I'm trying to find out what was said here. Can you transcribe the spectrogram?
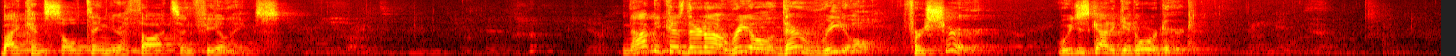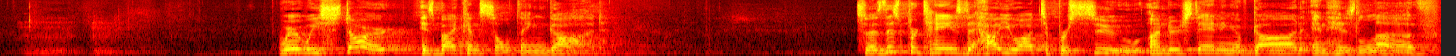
by consulting your thoughts and feelings. Not because they're not real, they're real for sure. We just got to get ordered. Where we start is by consulting God. So, as this pertains to how you ought to pursue understanding of God and His love,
